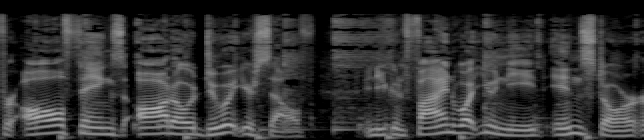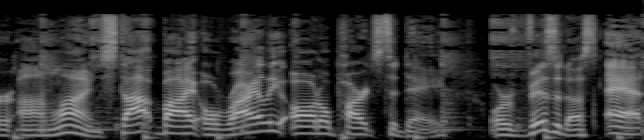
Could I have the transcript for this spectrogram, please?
for all things auto do it yourself and you can find what you need in store or online. Stop by O'Reilly Auto Parts today or visit us at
